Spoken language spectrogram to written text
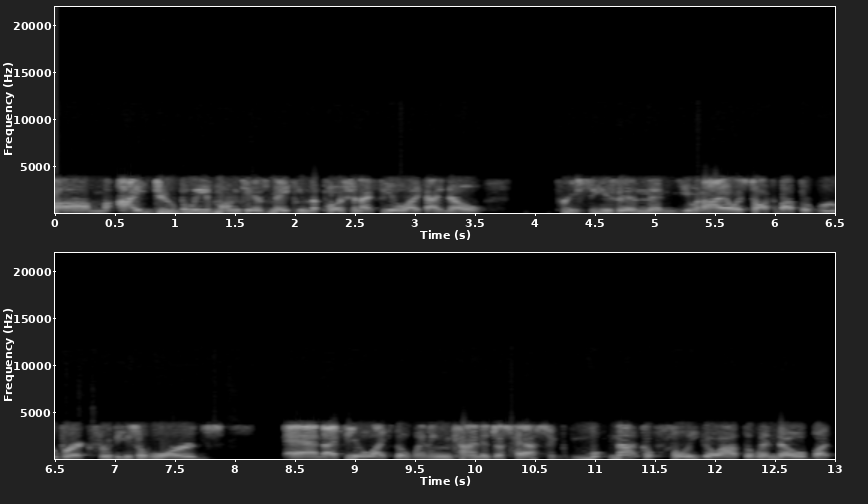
Um, I do believe Monk is making the push, and I feel like I know preseason, and you and I always talk about the rubric for these awards and I feel like the winning kind of just has to not fully go out the window, but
